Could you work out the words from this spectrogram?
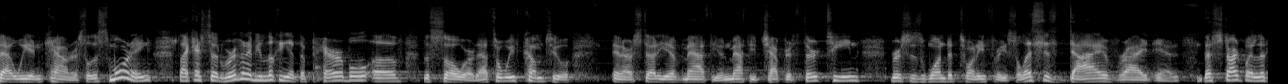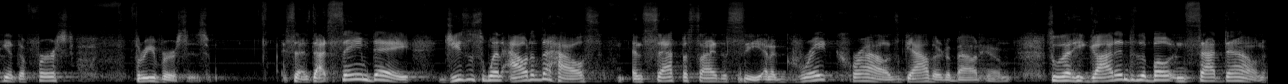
that we encounter. So this morning, like I said, we're going to be looking at the parable of the sower. That's what we've come to in our study of Matthew, in Matthew chapter 13, verses 1 to 23. So let's just dive right in. Let's start by looking at the first three verses. It says, That same day, Jesus went out of the house and sat beside the sea, and a great crowd gathered about him, so that he got into the boat and sat down.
